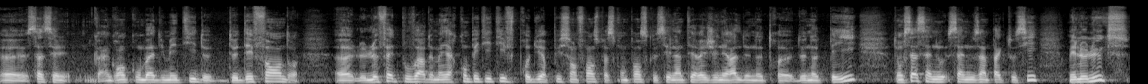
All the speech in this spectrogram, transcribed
Euh, ça, c'est un grand combat du métier de, défendre euh, le, fait de pouvoir de manière compétitive produire plus en France parce qu'on pense que c'est l'intérêt général de notre, de notre pays. Donc ça, ça nous, ça nous impacte aussi. Mais le luxe,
